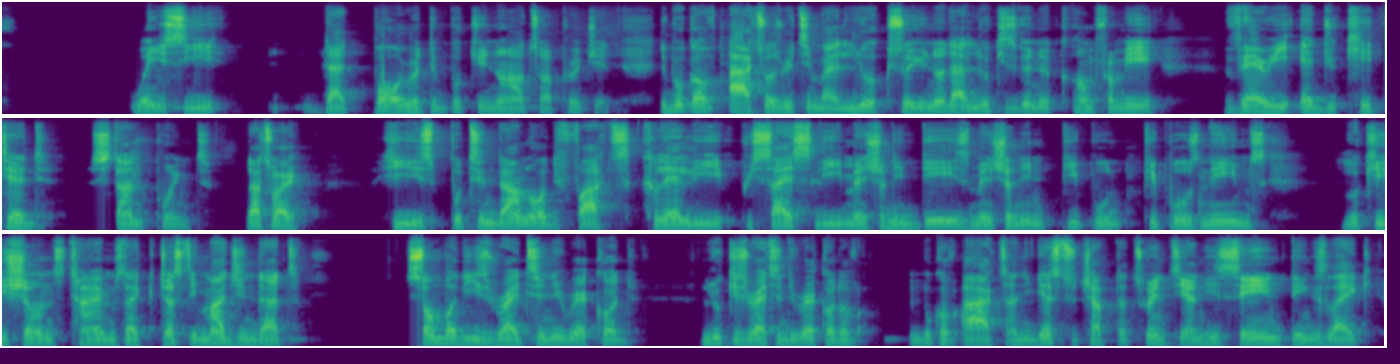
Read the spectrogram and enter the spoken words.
when you see that Paul wrote the book, you know how to approach it. The book of Acts was written by Luke, so you know that Luke is going to come from a very educated standpoint. That's why he's putting down all the facts clearly, precisely, mentioning days, mentioning people, people's names, locations, times. Like just imagine that somebody is writing a record. Luke is writing the record of the book of Acts and he gets to chapter 20 and he's saying things like,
